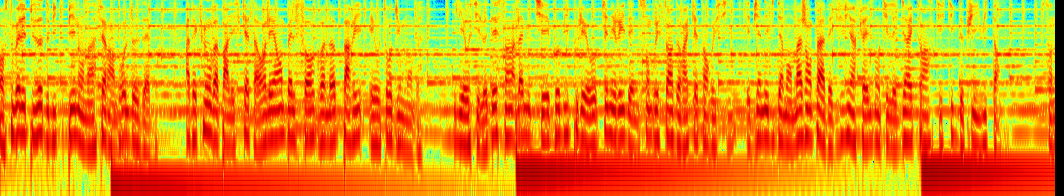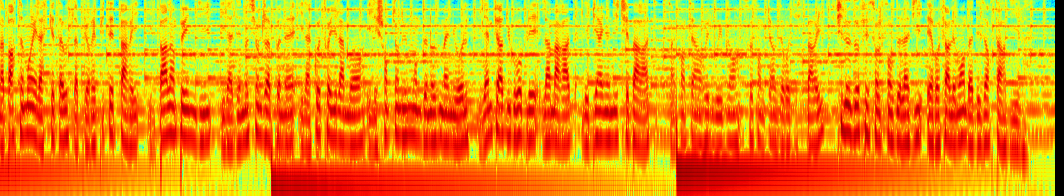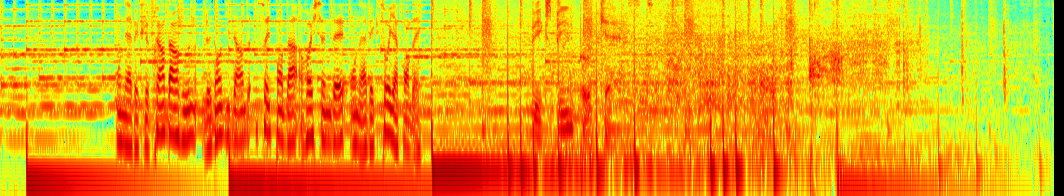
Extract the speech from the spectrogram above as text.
Dans ce nouvel épisode de Big Spin, on a affaire à un drôle de zèbre. Avec lui, on va parler skate à Orléans, Belfort, Grenoble, Paris et autour du monde. Il y a aussi le dessin, l'amitié, Bobby Pouléo, Kenny Reed et une sombre histoire de raquette en Russie, et bien évidemment Magenta avec Vivien Feld dont il est directeur artistique depuis 8 ans. Son appartement est la skatehouse la plus réputée de Paris, il parle un peu hindi, il a des notions de japonais, il a côtoyé la mort, il est champion du monde de nose manual, il aime faire du gros blé, la marade, les biryani chez Barat, 51 rue Louis Blanc, 75 010 Paris, philosopher sur le sens de la vie et refaire le monde à des heures tardives. On est avec le frère d'Arjun, le dandy d'Inde, Soy Panda, Roy Sunday, on est avec Surya Pandey. Big Spin Podcast.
